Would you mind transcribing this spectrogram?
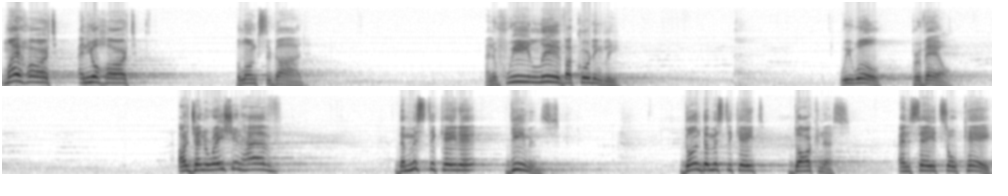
My heart and your heart belongs to God. And if we live accordingly, we will prevail. Our generation have domesticated demons. Don't domesticate darkness and say it's okay.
